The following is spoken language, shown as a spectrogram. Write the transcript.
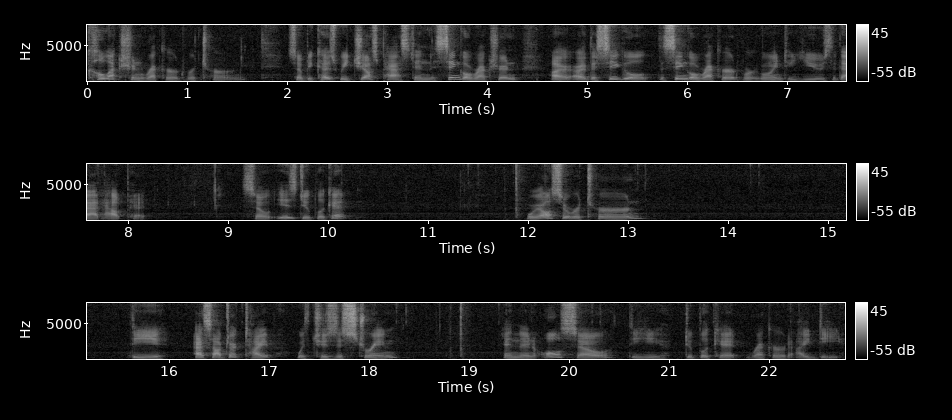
collection record return. So because we just passed in the single record, or, uh, or the single the single record, we're going to use that output. So is duplicate. We also return the S object type, which is a string, and then also the duplicate record ID.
